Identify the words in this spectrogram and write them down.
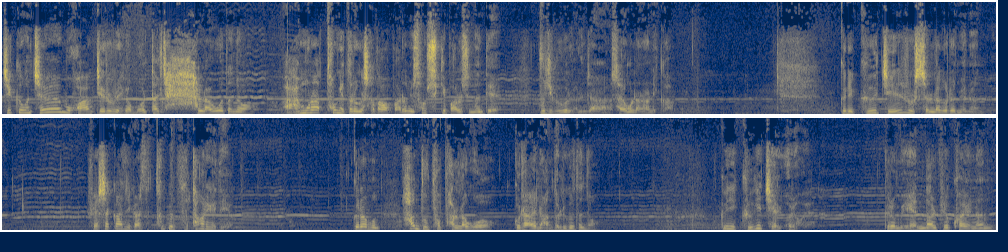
지금은 전부 화학 재료로 해가 몰탈 잘 나오거든요. 아무나 통에 들어가 사다가 바르면 손쉽게 바를 수 있는데 굳이 그걸 이제 사용을 안 하니까. 그래 그 재료를 쓰려 그러면은 회사까지 가서 특별 부탁을 해야 돼요. 그러면 한두 포 팔라고 그 라인 안 돌리거든요. 그게, 그게 제일 어려워요. 그럼 옛날 벽화에는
